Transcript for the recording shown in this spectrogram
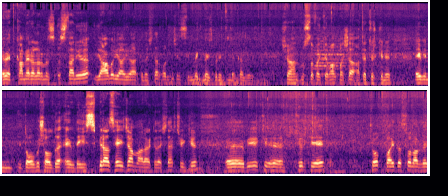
Evet kameralarımız ıslanıyor. Yağmur yağıyor arkadaşlar. Onun için silmek mecburiyetinde kalıyoruz. Şu an Mustafa Kemal Paşa Atatürk'ün evin doğmuş olduğu evdeyiz. Biraz heyecan var arkadaşlar. Çünkü e, büyük e, Türkiye çok faydası olan ve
